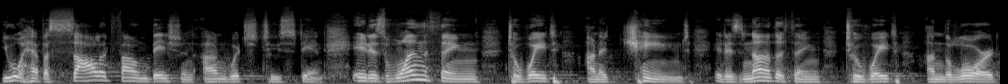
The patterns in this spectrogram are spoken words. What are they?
you will have a solid foundation on which to stand. It is one thing to wait on a change, it is another thing to wait on the Lord.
